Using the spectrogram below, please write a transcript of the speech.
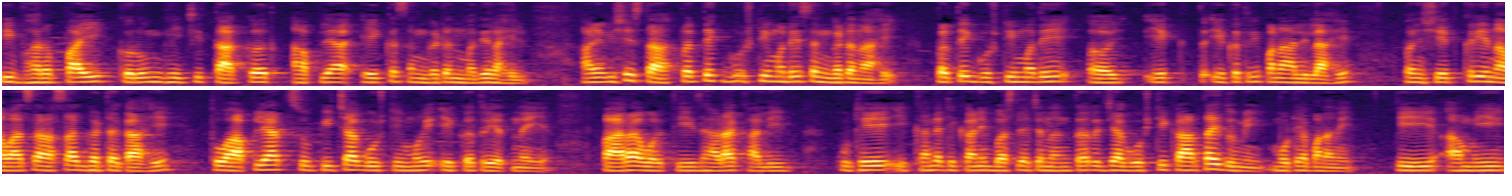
ती भरपाई करून घ्यायची ताकद आपल्या एक संघटनमध्ये राहील. आणि विशेषतः प्रत्येक गोष्टीमध्ये संघटन आहे. प्रत्येक गोष्टीमध्ये एक एकत्रितपणा आलेला आहे. पण शेतकरी नावाचा असा घटक आहे तो आपल्या चुकीच्या गोष्टीमुळे एकत्र येत नाहीये. पारावरती झाडाखाली कुठे एखाद्या ठिकाणी बसल्याच्या नंतर ज्या गोष्टी काढताय तुम्ही मोठ्यापणाने की आम्ही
